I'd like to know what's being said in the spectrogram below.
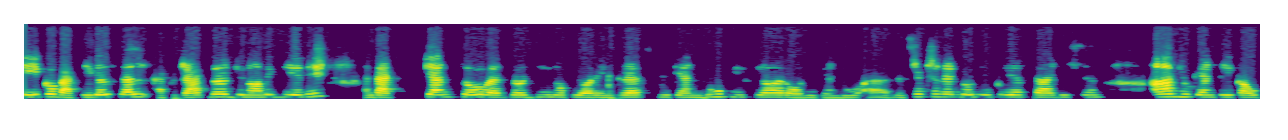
take a bacterial cell, extract the genomic DNA and that can serve as the gene of your interest. You can do PCR or you can do a restriction endonuclease digestion and you can take out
